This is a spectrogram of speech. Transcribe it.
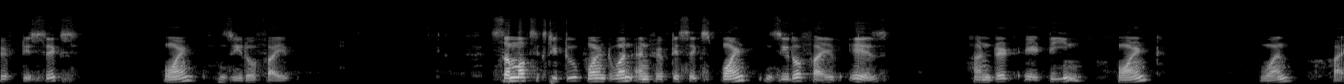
56.05 sum of 62.1 and 56.05 is 118. 1 5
